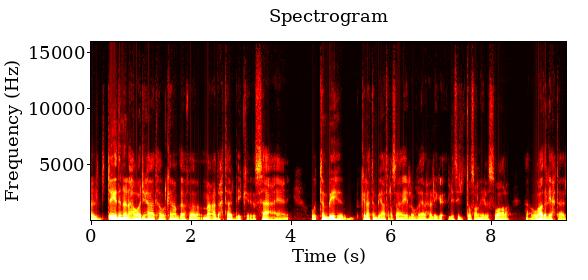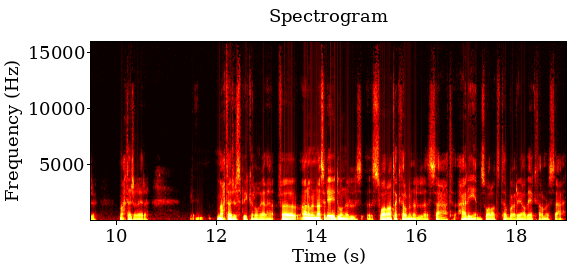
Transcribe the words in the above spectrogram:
الجيد إن لها واجهاتها والكلام ذا فما عاد أحتاج ذيك الساعة يعني. والتنبيه كلها تنبيهات رسائل وغيرها اللي تجي توصلني للسوارة وهذا اللي أحتاجه. ما أحتاج غيره. ما أحتاج السبيكر وغيرها. فأنا من الناس اللي يعيدون السوارات أكثر من الساعات حاليا سوارات التتبع الرياضي أكثر من الساعات.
